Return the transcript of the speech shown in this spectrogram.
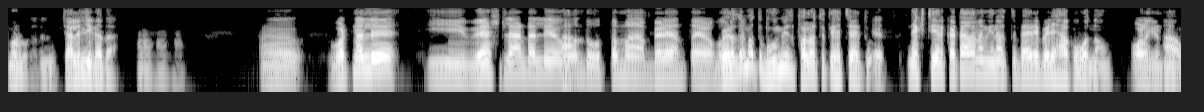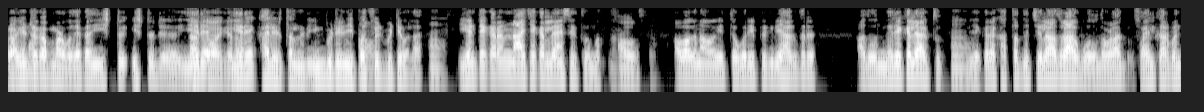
ನೋಡ್ಬೇಕು ಅದು. ಚಾಲೆಂಜಿಂಗ್ ಅದ. ಒಟ್ನಲ್ಲಿ ಈ ವೇಸ್ಟ್ ಲ್ಯಾಂಡ್ ಅಲ್ಲಿ ಹಾ. ಒಂದು ಉತ್ತಮ ಬೆಳೆ ಅಂತ ಹೇಳ್ಬೋದು ಬೆಳೆದು ಮತ್ತೆ ಮತ್ತು ಭೂಮಿ ಫಲವತ್ತತೆ ಹೆಚ್ಚಾಯ್ತು. ಹೆಚ್ಚು. ನೆಕ್ಸ್ಟ್ ಇಯರ್ ಕಟ್ ಆದ ನಮ್ಗೆ ಏನಾಗ್ತದೆ ಬೇರೆ ಬೆಳೆ ಹಾಕೋಬಹುದು ನಾವು. ಒಳಗೆ ಇಂಟರ್ ಕಾಪ್ ಮಾಡ್ಬೋದು. ಯಾಕಂದ್ರೆ ಇಷ್ಟು ಇಷ್ಟು ಏರಿಯಾ ಖಾಲಿ ಇರ್ತಲ್ಲ ಇನ್ ಬಿಟ್ವೀನ್ ಇಪ್ಪತ್ತು. ಫೀಟ್ ಬಿಟ್ಟಿವಲ್ಲ. ಎಂಟು ಎಕರೆ ನಾಲ್ಕು ಎಕರೆ ಲ್ಯಾಂಡ್ ಸಿಗ್ತದೆ ಮತ್ತೆ ಹೌದು ಸರ್. ಅವಾಗ ನಾವು ಈ ತೊಗರಿ ಪಿಗರಿ ಹಾಕಿದ್ರೆ ಅದು ನೆರೆಕಲೆ ಆಗ್ತದೆ. ಎಕರೆ ಹತ್ತದನೇ ಚೀಲ ಆದ್ರೂ ಆಗ್ಬೋದು ಅಂದ್ರೆ ಒಳಗೆ ಸಾಯಿಲ್ ಕಾರ್ಬನ್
